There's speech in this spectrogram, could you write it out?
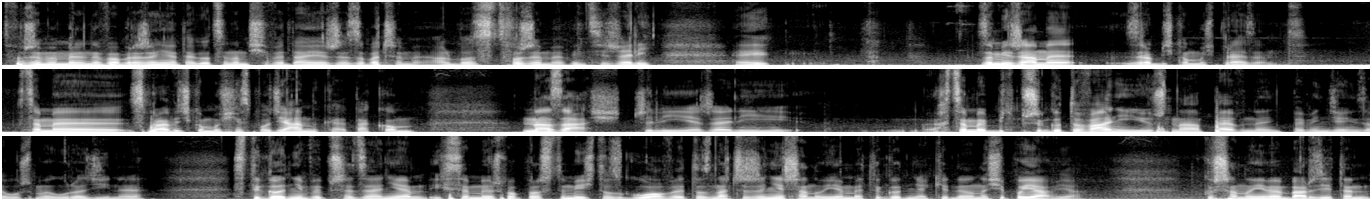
Tworzymy mylne wyobrażenie tego, co nam się wydaje, że zobaczymy albo stworzymy. Więc jeżeli e, zamierzamy zrobić komuś prezent, chcemy sprawić komuś niespodziankę, taką na zaś, czyli jeżeli chcemy być przygotowani już na pewny, pewien dzień, załóżmy urodziny, z tygodniem wyprzedzeniem i chcemy już po prostu mieć to z głowy, to znaczy, że nie szanujemy tego dnia, kiedy ono się pojawia. Tylko szanujemy bardziej ten,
